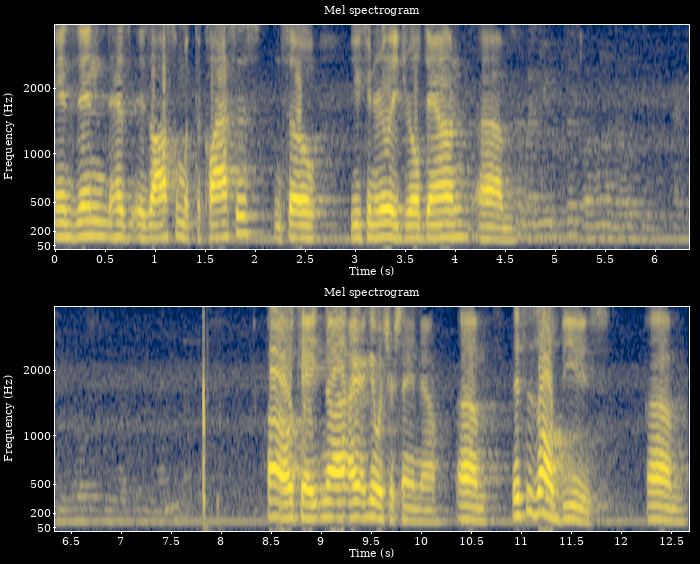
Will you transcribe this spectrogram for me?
and Zen has, is awesome with the classes, and so you can really drill down. Um, So when you click on one of those, it actually goes to the menu. oh, okay. No, I, I get what you're saying now. Um, this is all views. Um,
